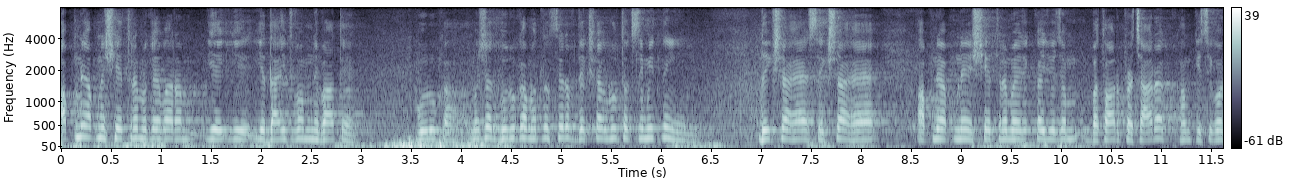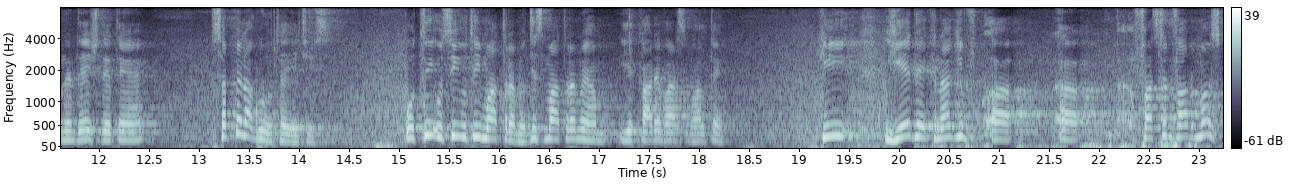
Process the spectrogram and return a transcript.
अपने अपने क्षेत्र में कई बार हम ये ये ये दायित्व हम निभाते हैं। गुरु का हमेशा गुरु का मतलब सिर्फ़ दीक्षा गुरु तक सीमित नहीं है दीक्षा है, शिक्षा है, अपने अपने क्षेत्र में कई जो जब बतौर प्रचारक हम किसी को निर्देश देते हैं, सब पे लागू होता है ये चीज़। उसी उसी उसी मात्रा में, जिस मात्रा में हम ये कार्यभार संभालते हैं कि ये देखना कि फ़र्स्ट एंड फॉरमोस्ट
